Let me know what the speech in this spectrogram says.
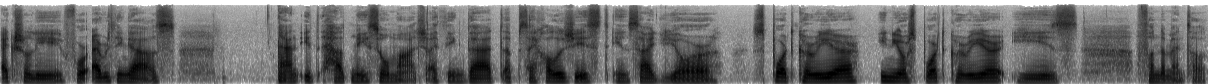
actually for everything else and it helped me so much. I think that a psychologist inside your sport career, in your sport career, is fundamental.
